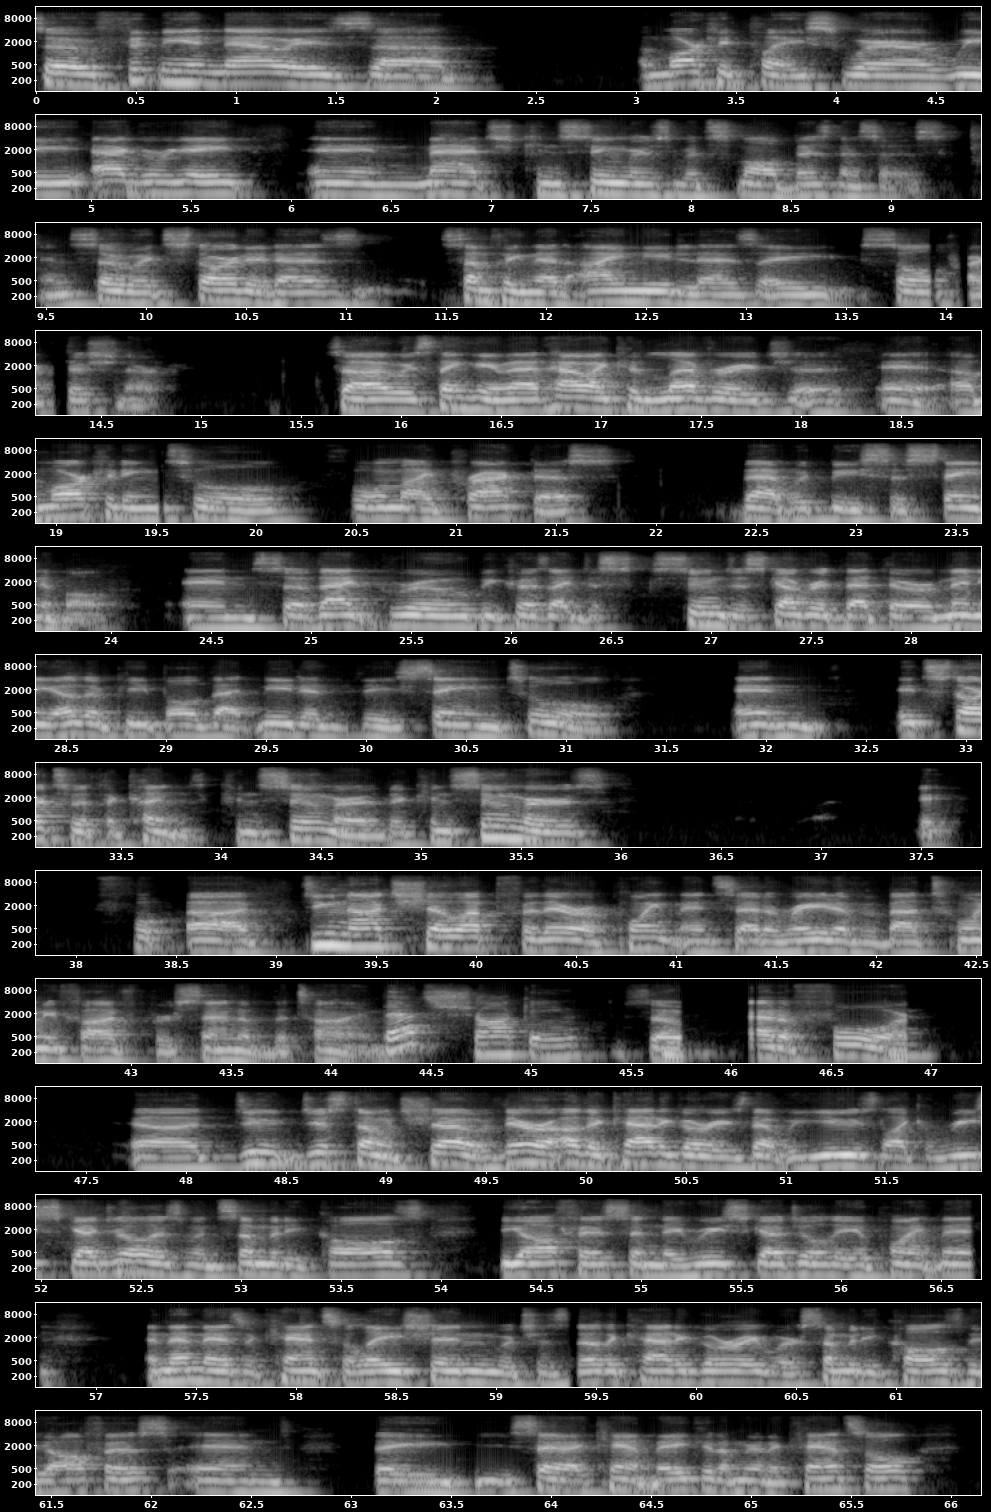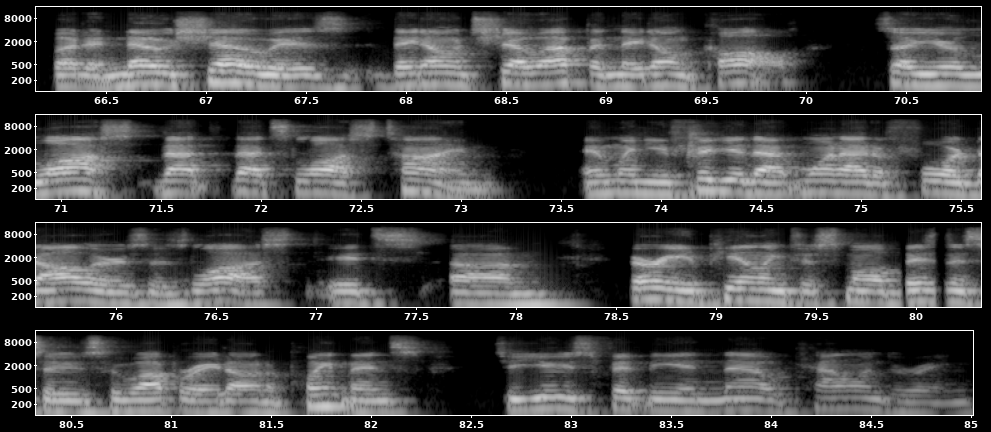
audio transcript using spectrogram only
So Fit Me In Now is uh, a marketplace where we aggregate and match consumers with small businesses. And so it started as something that I needed as a sole practitioner. So I was thinking about how I could leverage a, a, marketing tool for my practice that would be sustainable. And so that grew because I just soon discovered that there are many other people that needed the same tool. And it starts with the con consumer. The consumers uh, do not show up for their appointments at a rate of about 25% of the time. That's shocking. So out of four, uh, do just don't show. There are other categories that we use, like a reschedule is when somebody calls the office and they reschedule the appointment. And then there's a cancellation, which is the other category where somebody calls the office and they say, I can't make it, I'm going to cancel but a no show is they don't show up and they don't call. So you're lost, that, that's lost time. And when you figure that one out of four dollars is lost, it's um, very appealing to small businesses who operate on appointments to use Fit Me In Now calendaring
